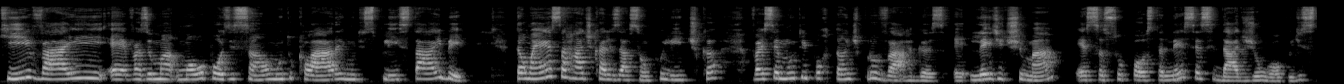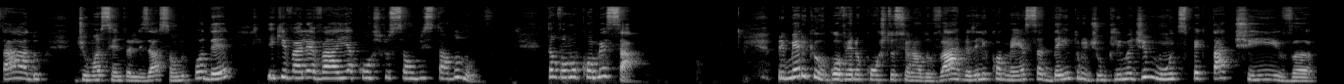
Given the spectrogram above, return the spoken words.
que vai é, fazer uma, uma oposição muito clara e muito explícita a A e B. Então, essa radicalização política vai ser muito importante para o Vargas é, legitimar essa suposta necessidade de um golpe de Estado, de uma centralização do poder, e que vai levar aí à construção do Estado Novo. Então, vamos começar. Primeiro que o governo constitucional do Vargas, ele começa dentro de um clima de muita expectativa,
